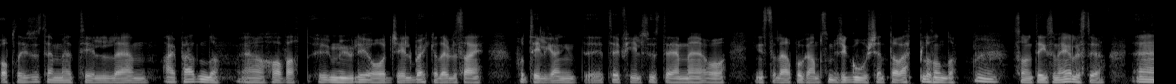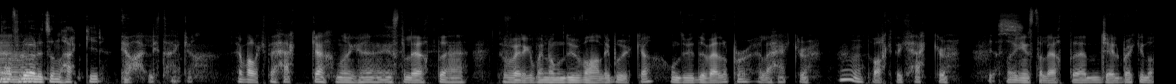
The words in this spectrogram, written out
oppdragssystemet til um, iPaden da, eh, har vært umulig å jailbreake, det vil si få tilgang til filsystemet og installere program som ikke er godkjent av Apple og sånn da. Sånne ting som jeg har lyst til å gjøre. Eh, Ja, for du er litt sånn hacker. Ja, litt hacker. Jeg valgte hacker når jeg installerte Du får velge mellom om du er vanlig bruker, om du er developer eller hacker. Mm. Da valgte jeg hacker Yes. når jeg installerte jailbreaking da.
